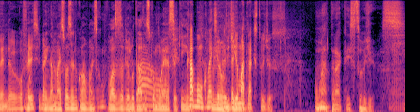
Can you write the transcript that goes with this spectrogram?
é entendeu? Oferecimento. Ainda mais fazendo com a voz, com vozes aveludadas Uau. como essa aqui. Cabum, como é que você apresentaria o. Matraque Studios? Matraca Studios.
